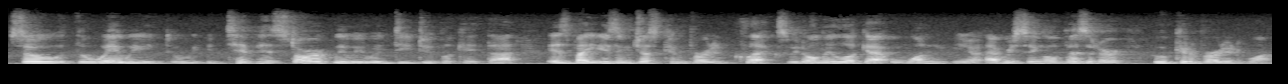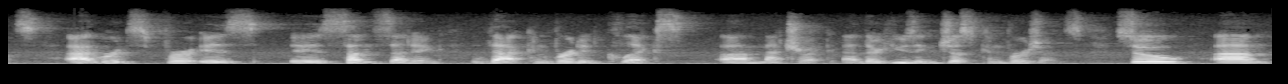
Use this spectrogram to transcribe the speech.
So the way we, we tip historically we would deduplicate that is by using just converted clicks. We'd only look at one you know every single visitor who converted once. Adwords for is is sunsetting that converted clicks uh, metric, and they're using just conversions. So um,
